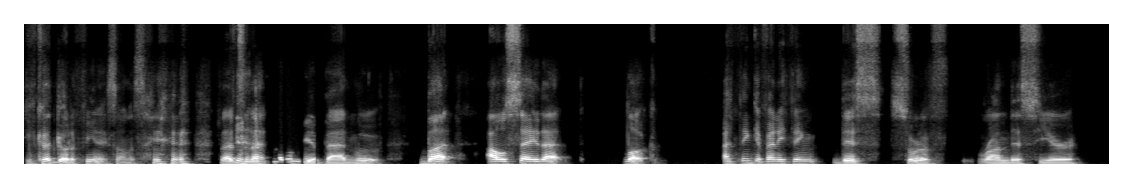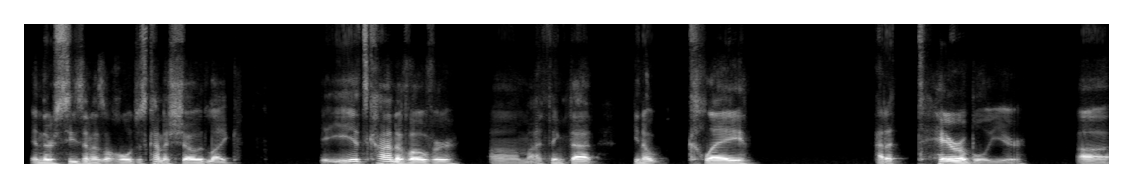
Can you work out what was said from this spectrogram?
He could go to Phoenix, honestly. That's that, that would be a bad move. But I will say that look, I think if anything, this sort of run this year and their season as a whole just kind of showed like it's kind of over. Um, I think that, you know, Klay had a terrible year, uh,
